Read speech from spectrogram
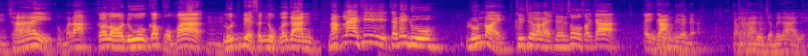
นี่ใช่ ถูกไหมล่ะ ก็รอดูก็ผมว่าอืมลุ้นเบียดสนุกแล้วกัน นัดแรกที่จะได้ดูลุ้นหน่อย คือเจออะไรเซเรโซซาก้าไอ้กลางเดือนเนี่ย จำไม่ได้เดือนจะไม่ได้เลย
